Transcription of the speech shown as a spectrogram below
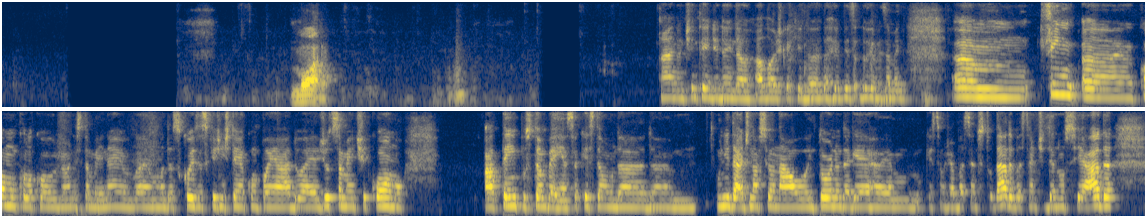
Mora. Ah, não tinha entendido ainda a lógica aqui da, da revisa, do revisamento. Um, sim, uh, como colocou o Jones também, né? Uma das coisas que a gente tem acompanhado é justamente como há tempos também essa questão da, da unidade nacional em torno da guerra é uma questão já bastante estudada, bastante denunciada.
